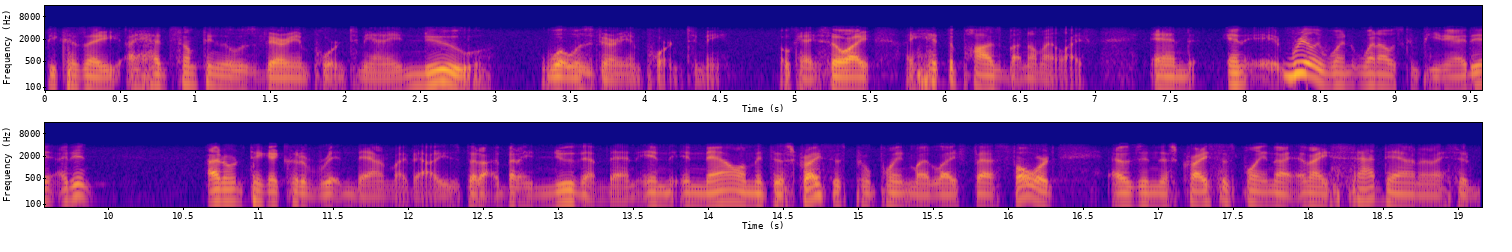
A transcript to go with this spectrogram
because I, I had something that was very important to me, and I knew what was very important to me. Okay, so I, I hit the pause button on my life, and and it really when when I was competing, I didn't I didn't I don't think I could have written down my values, but I, but I knew them then. And and now I'm at this crisis point in my life. Fast forward, I was in this crisis point, and I and I sat down and I said,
